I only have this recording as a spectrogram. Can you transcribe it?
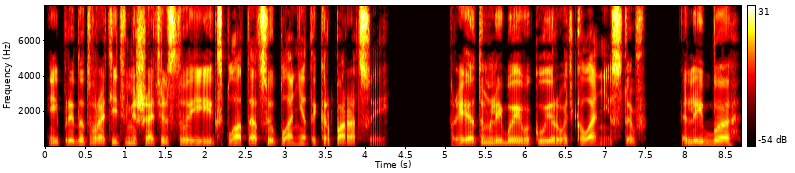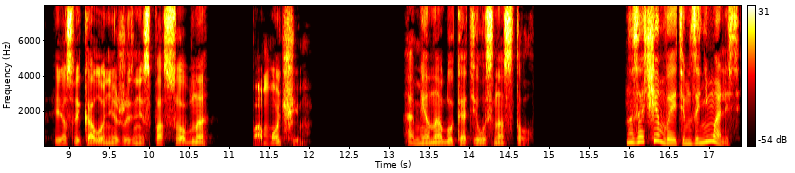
и предотвратить вмешательство и эксплуатацию планеты корпорацией. При этом либо эвакуировать колонистов, либо, если колония жизнеспособна, помочь им. Амена облокотилась на стол. «Но зачем вы этим занимались?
